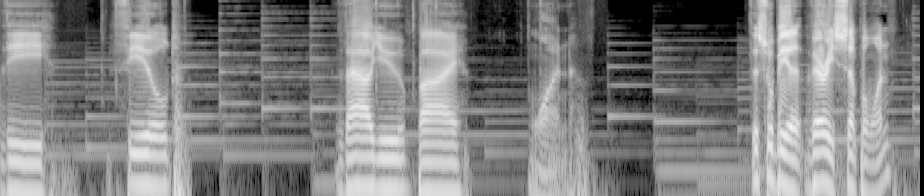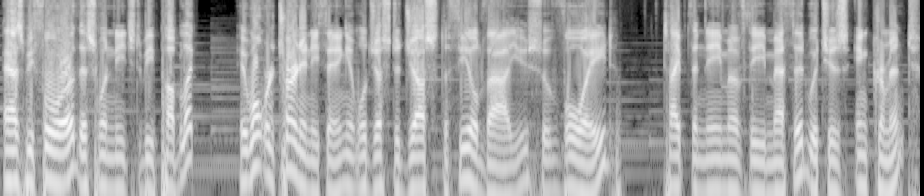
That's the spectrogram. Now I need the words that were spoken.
the field value by 1. This will be a very simple one. As before, this one needs to be public. It won't return anything, it will just adjust the field value, so void, type the name of the method, which is increment.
